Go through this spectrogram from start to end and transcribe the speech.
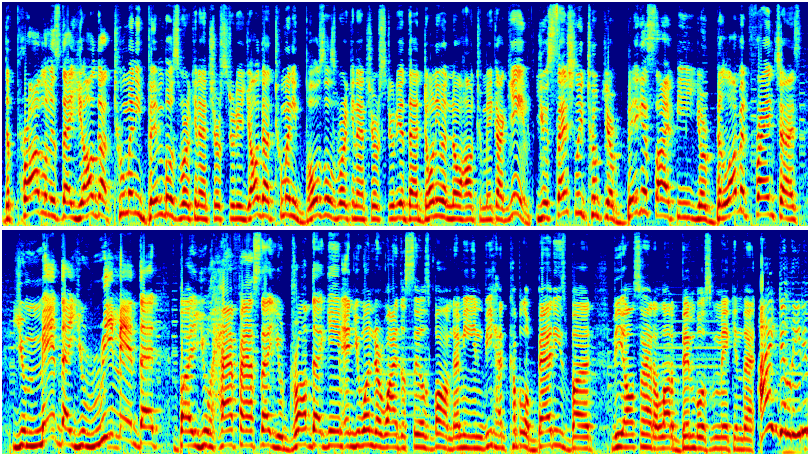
The problem is that y'all got too many bimbos working at your studio. Y'all got too many bozos working at your studio that don't even know how to make a game. You essentially took your biggest IP, your beloved franchise, you made that, you remade that, but you half-assed that, you dropped that game, and you wonder why the sales bombed. I mean, we had a couple of baddies, but we also had a lot of bimbos making that. I deleted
